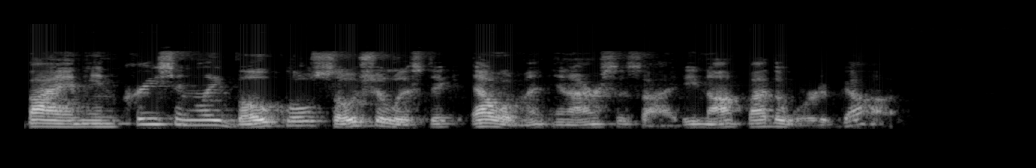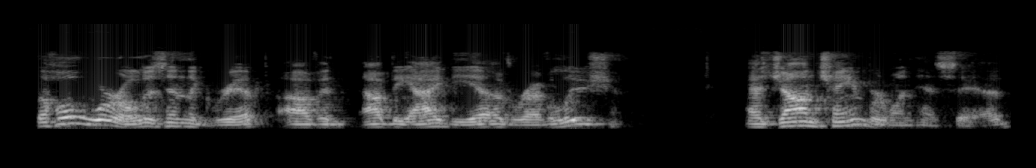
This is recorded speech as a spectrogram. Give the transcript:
by an increasingly vocal socialistic element in our society, not by the Word of God. The whole world is in the grip of, an, of the idea of revolution. As John Chamberlain has said,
